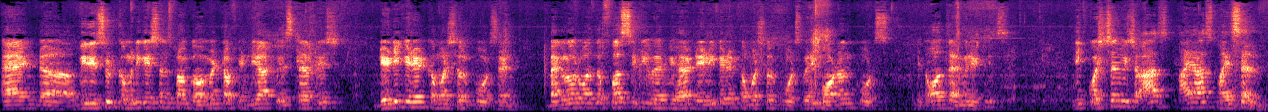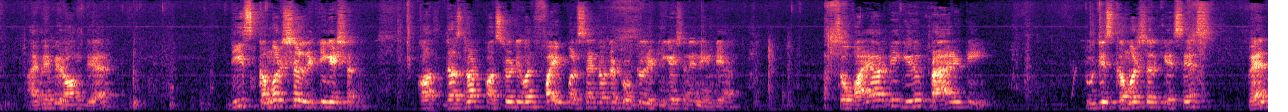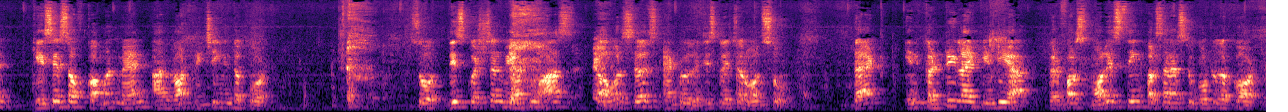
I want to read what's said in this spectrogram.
and uh, we received communications from Government of India to establish dedicated commercial courts. And Bangalore was the first city where we had dedicated commercial courts, very modern courts with all the amenities. The question which I asked myself, I may be wrong there, these commercial litigation does not constitute even 5% of the total litigation in India. So why are we giving priority to these commercial cases when cases of common man are not reaching in the court? So this question we have to ask to ourselves and to legislature also that in country like India, where for smallest thing person has to go to the court,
